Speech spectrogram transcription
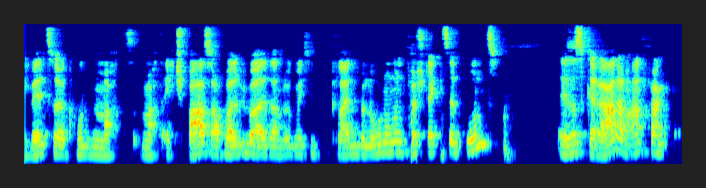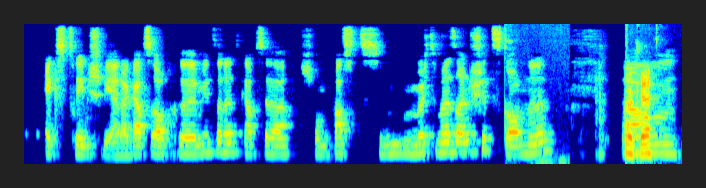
die Welt zu erkunden macht, macht echt Spaß, auch weil überall dann irgendwelche kleinen Belohnungen versteckt sind. Und es ist gerade am Anfang extrem schwer. Da gab es auch äh, im Internet, gab es ja schon fast, möchte man sagen, Shitstorm nennen. Okay. Ähm,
